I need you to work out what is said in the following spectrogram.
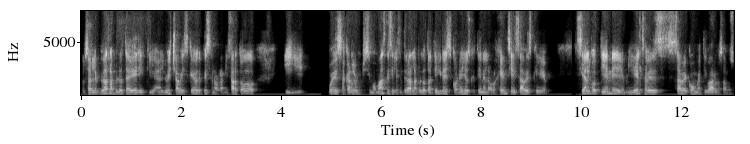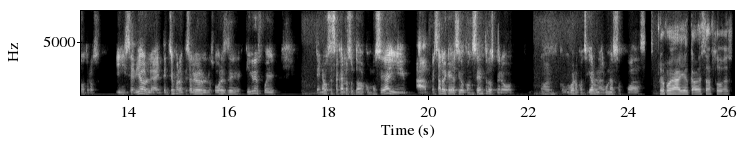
O sea, le das la pelota a Eric y a Luis Chávez que ellos empiecen a organizar todo y puedes sacarle muchísimo más que si les entregas la pelota a Tigres con ellos que tienen la urgencia y sabes que si algo tiene Miguel, sabes, sabe cómo motivarlos a nosotros. Y se vio la intención con la que salieron los jugadores de Tigres fue tenemos que sacar resultado como sea y a pesar de que haya sido con centros, pero bueno, consiguieron algunas jugadas. Se fue ahí el cabezazo, es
